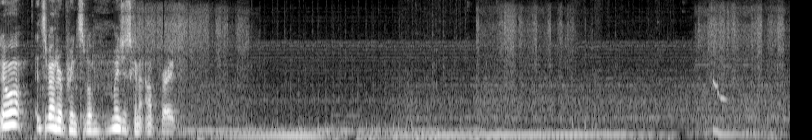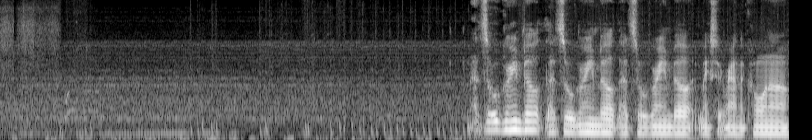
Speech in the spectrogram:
You know what? It's a matter of principle. We're just to upgrade. That's all green belt, that's all green belt, that's all green belt. It makes it around the corner.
